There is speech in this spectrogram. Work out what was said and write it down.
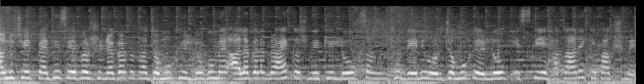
अनुच्छेद पैंतीस ए पर श्रीनगर तथा जम्मू के लोगों में अलग अलग राय, कश्मीर के लोग संरक्षण देने और जम्मू के लोग इसके हटाने के पक्ष में।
